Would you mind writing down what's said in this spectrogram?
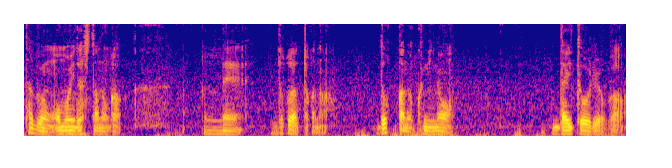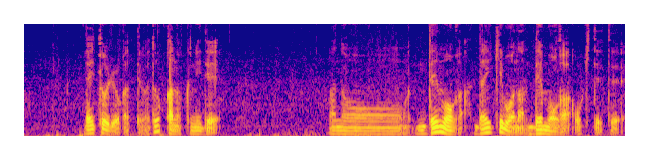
多分思い出したのが、ね、どこだったかな。どっかの国の大統領が、大統領がっていうか、どっかの国で、あのー、デモが、大規模なデモが起きてて、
